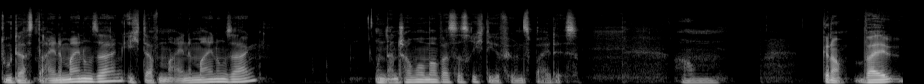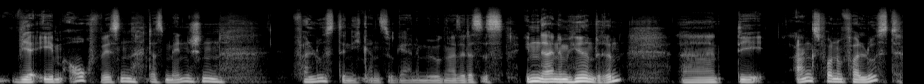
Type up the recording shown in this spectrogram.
du darfst deine Meinung sagen, ich darf meine Meinung sagen und dann schauen wir mal, was das Richtige für uns beide ist. Ähm, genau, weil wir eben auch wissen, dass Menschen Verluste nicht ganz so gerne mögen. Also das ist in deinem Hirn drin. Äh, die Angst vor einem Verlust,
